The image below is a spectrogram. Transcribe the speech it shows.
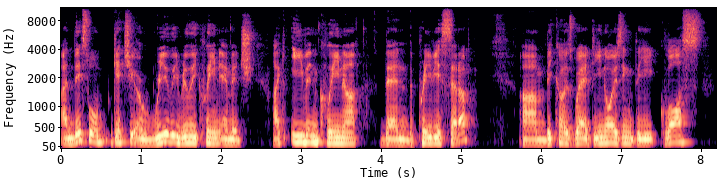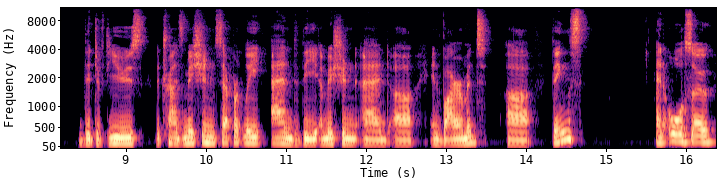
And this will get you a really, really clean image, like even cleaner than the previous setup. Um, because we're denoising the gloss, the diffuse, the transmission separately, and the emission and uh, environment uh, things. And also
